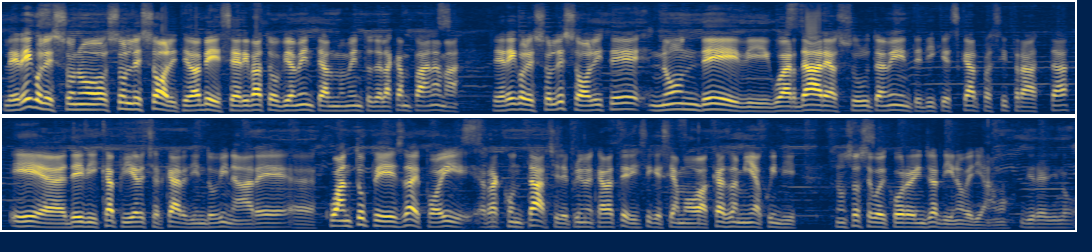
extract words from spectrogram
Le regole sono, sono le solite vabbè sei arrivato ovviamente al momento della campana ma le regole sono le solite, non devi guardare assolutamente di che scarpa si tratta e eh, devi capire, cercare di indovinare eh, quanto pesa e poi raccontarci le prime caratteristiche. Siamo a casa mia, quindi non so se vuoi correre in giardino, vediamo. Direi di no.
